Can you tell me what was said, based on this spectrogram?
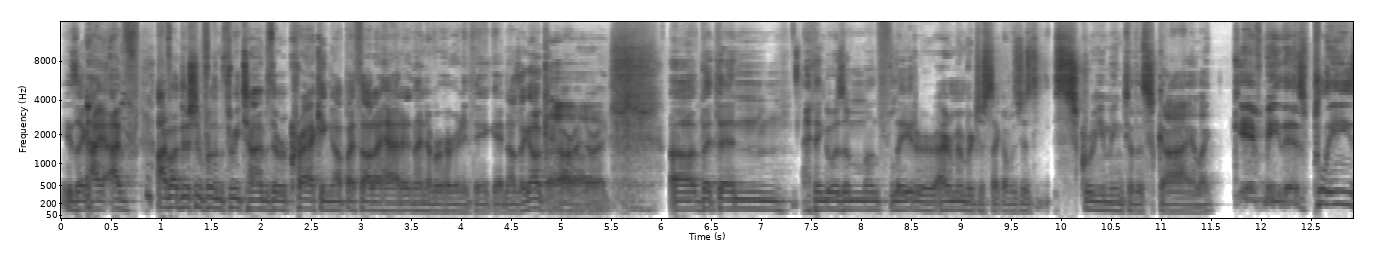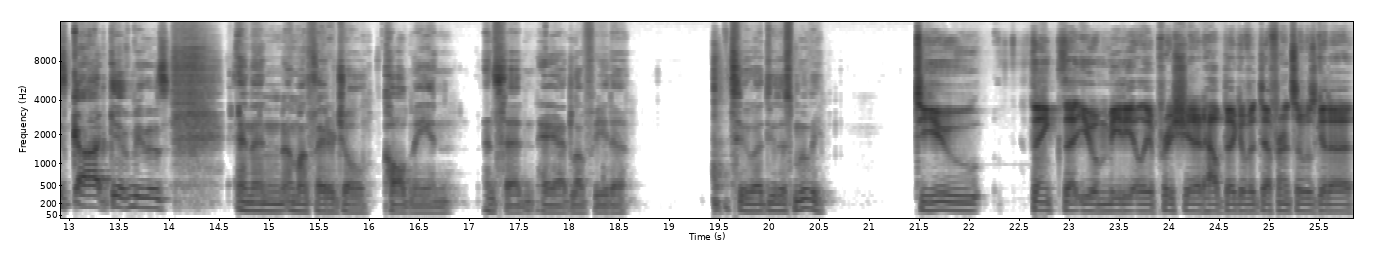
He's like, I, have I've auditioned for them three times. They were cracking up. I thought I had it, and I never heard anything again. And I was like, okay, all right, all right. Uh, but then I think it was a month later. I remember just like I was just screaming to the sky, like, "Give me this, please, God, give me this." And then a month later, Joel called me and and said, "Hey, I'd love for you to to uh, do this movie." Do you think that you immediately appreciated how big of a difference it was going to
